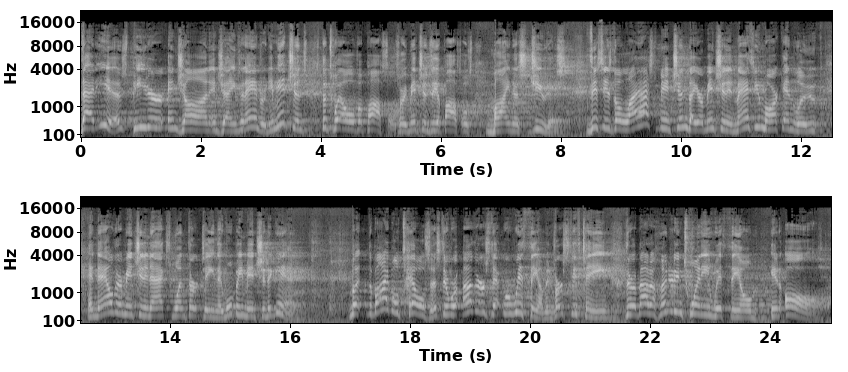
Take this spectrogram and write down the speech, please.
That is, Peter and John and James and Andrew. And he mentions the 12 apostles, or he mentions the apostles minus Judas. This is the last mention. They are mentioned in Matthew, Mark, and Luke, and now they're mentioned in Acts 1.13. They won't be mentioned again. But the Bible tells us there were others that were with them. In verse 15, there are about 120 with them in all.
